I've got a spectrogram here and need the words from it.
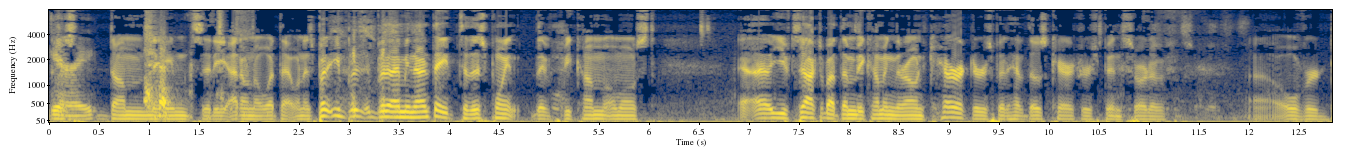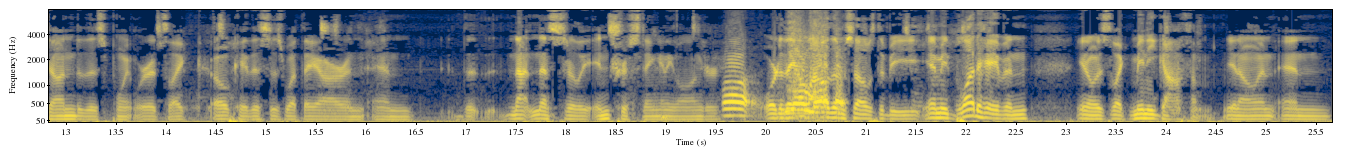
Gary dumb named city. I don't know what that one is, but but, but I mean, aren't they to this point? They've become almost. Uh, you've talked about them becoming their own characters, but have those characters been sort of uh, overdone to this point where it's like, okay, this is what they are, and and the, not necessarily interesting any longer. Well, or do they allow themselves to be? I mean, Blüdhaven, you know, is like mini Gotham, you know, and and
